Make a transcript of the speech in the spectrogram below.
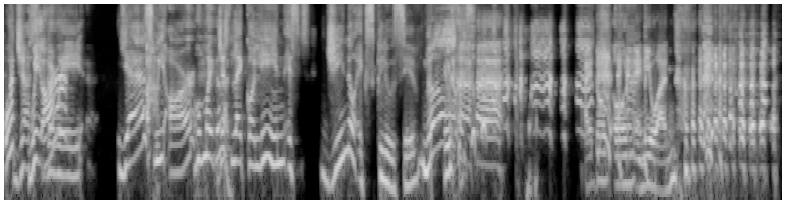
what? Just we the are? way. Yes, we are. oh my God. Just like Colleen is Gino exclusive. No. I don't own anyone.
